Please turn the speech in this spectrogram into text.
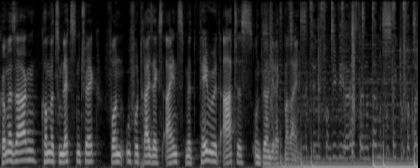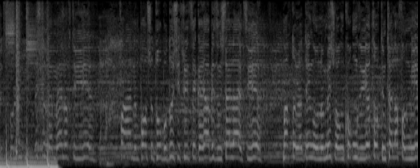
können wir sagen, kommen wir zum letzten Track von UFO 361 mit Favorite Artists und wir hören direkt mal rein. Ich bin der Man of the Year. Fahren im Porsche Turbo durch die Streets, Digga, ja, wir sind schneller als ihr. Macht euer Ding ohne mich, warum gucken sie jetzt auf den Teller von mir?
